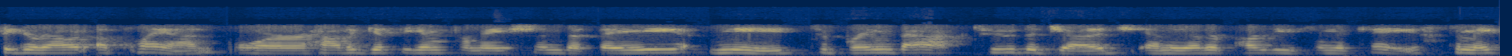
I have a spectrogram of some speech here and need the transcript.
figure out a plan or how to get the information that they need to bring back to the judge and the other parties in the case to make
